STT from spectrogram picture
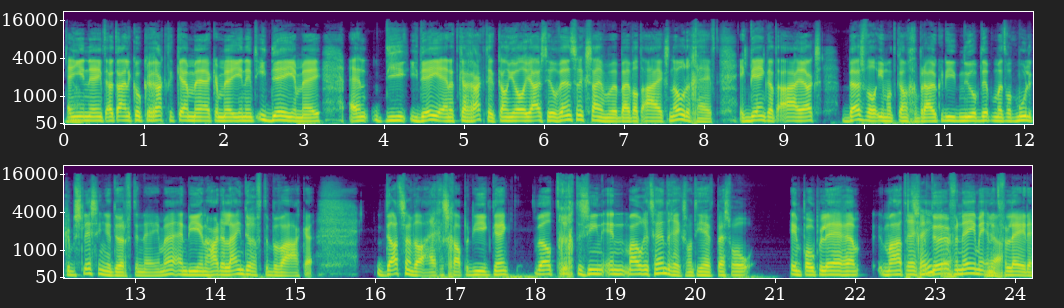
En ja. je neemt uiteindelijk ook karakterkenmerken mee. Je neemt ideeën mee. En die ideeën en het karakter kan je wel juist heel wenselijk zijn bij wat Ajax nodig heeft. Ik denk dat Ajax best wel iemand kan gebruiken die nu op dit moment wat moeilijke beslissingen durft te nemen. En die een harde lijn durft te bewaken dat zijn wel eigenschappen die ik denk wel terug te zien in Maurits Hendricks. Want die heeft best wel impopulaire maatregelen Zeker. durven nemen in Ja. het verleden.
